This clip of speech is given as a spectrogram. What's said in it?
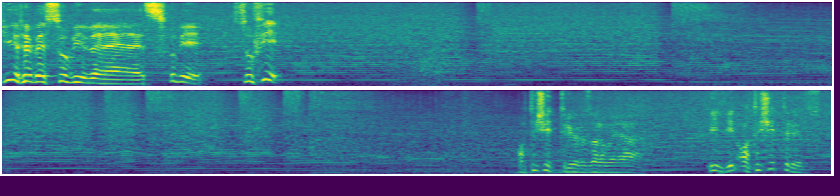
Yürü be Subi be. Subi. Sufi. Ateş ettiriyoruz arabaya. Bildiğin ateş ettiriyoruz.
